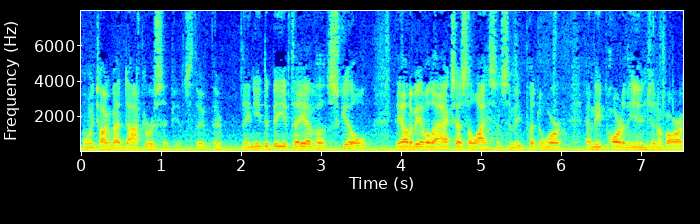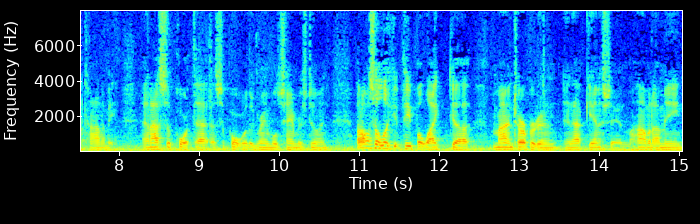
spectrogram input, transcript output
when we talk about DACA recipients, they're, they're, they need to be, if they have a skill, they ought to be able to access a license and be put to work and be part of the engine of our economy and I support that. I support what the Greenville Chamber is doing. But I also look at people like uh, my interpreter in, in, Afghanistan, Muhammad Amin,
